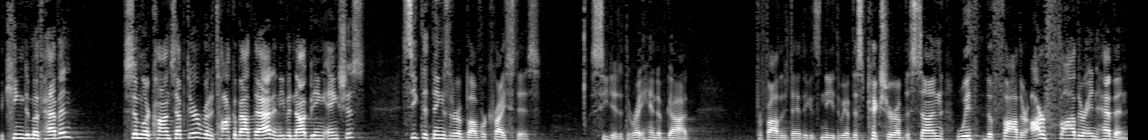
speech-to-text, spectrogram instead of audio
the kingdom of heaven. Similar concept here. We're going to talk about that and even not being anxious. Seek the things that are above where Christ is, seated at the right hand of God. For Father's Day, I think it's neat that we have this picture of the Son with the Father, our Father in heaven.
